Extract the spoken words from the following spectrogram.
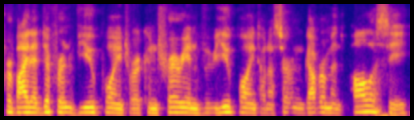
provide a different viewpoint or a contrarian viewpoint on a certain government policy,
